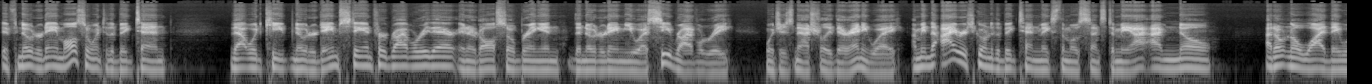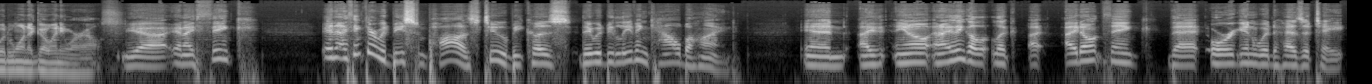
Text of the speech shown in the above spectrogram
if Notre Dame also went to the Big Ten, that would keep Notre Dame Stanford rivalry there, and it'd also bring in the Notre Dame USC rivalry, which is naturally there anyway. I mean, the Irish going to the Big Ten makes the most sense to me. I, I have no, I don't know why they would want to go anywhere else. Yeah, and I think, and I think there would be some pause too because they would be leaving Cal behind, and I, you know, and I think, look, I, I don't think that Oregon would hesitate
